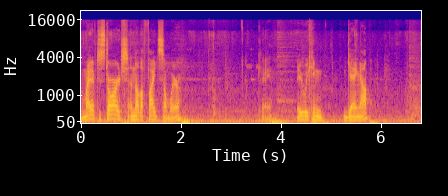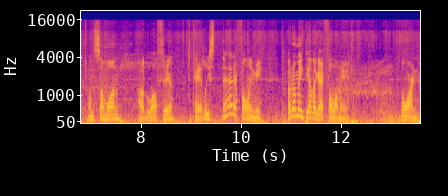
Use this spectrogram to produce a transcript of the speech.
We might have to start another fight somewhere. Okay. Maybe we can gang up on someone. I would love to. Okay, at least... Eh, they're following me. How do I make the other guy follow me? Thorn.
